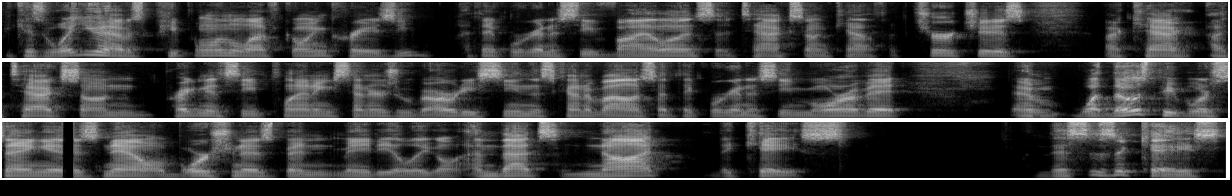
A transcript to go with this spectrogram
because what you have is people on the left going crazy. I think we're going to see violence, attacks on Catholic churches, attacks on pregnancy planning centers. We've already seen this kind of violence. I think we're going to see more of it. And what those people are saying is now abortion has been made illegal. And that's not the case. This is a case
